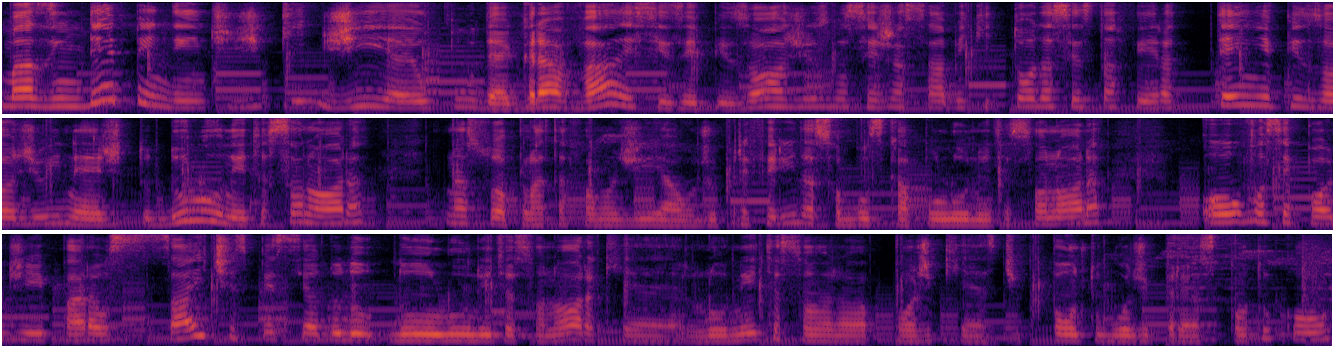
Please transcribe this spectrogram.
Mas independente de que dia eu puder gravar esses episódios, você já sabe que toda sexta-feira tem episódio inédito do Luneta Sonora na sua plataforma de áudio preferida, é só buscar por Luneta Sonora, ou você pode ir para o site especial do, do Sonora, que é lunetasonorapodcast.wordpress.com,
